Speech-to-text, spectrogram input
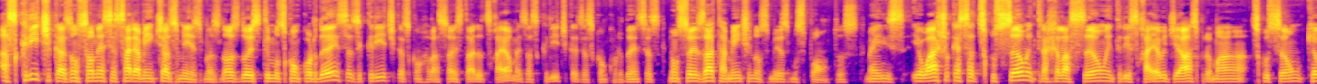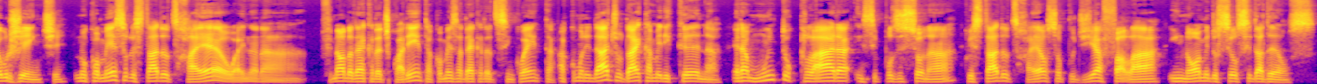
as críticas não são necessariamente as mesmas. Nós dois temos concordâncias e críticas com relação ao Estado de Israel, mas as críticas e as concordâncias não são exatamente nos mesmos pontos. Mas eu acho que essa discussão entre a relação entre Israel e diáspora é uma discussão que é urgente. No começo do Estado de Israel, ainda na final da década de 40, começo da década de 50, a comunidade judaica americana era muito clara em se posicionar que o Estado de Israel só podia falar em nome dos seus cidadãos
